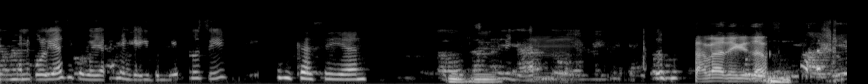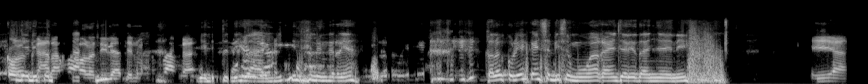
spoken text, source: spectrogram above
zaman kuliah sih kebanyakan yang kayak gitu-gitu sih Kasihan. Sabar nih kita. Kalau sekarang kalau diliatin mama enggak. Jadi sedih lagi ini dengernya. Kalau kuliah kan sedih semua kayak ceritanya ini. Iya,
